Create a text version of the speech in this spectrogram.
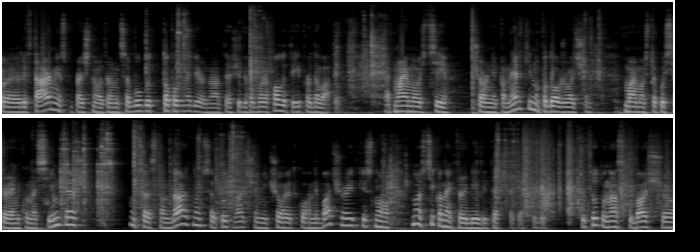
е, ліфтармів з поперечними отворами. Це був би топовий набір на те, щоб його барахолити і продавати. Так, маємо ось ці чорні панельки, ну, подовжувачі. Маємо ось таку сіреньку на 7 теж. Ну, Це стандартно, все. Тут наче нічого я такого не бачу рідкісного. Ну, ось ці конектори білі теж таке собі. І тут у нас хіба що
